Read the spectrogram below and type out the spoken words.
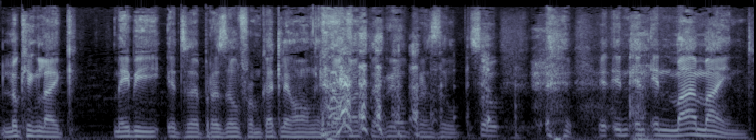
looking like maybe it's a Brazil from Katlehong and not the real Brazil. So, in, in, in my mind,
